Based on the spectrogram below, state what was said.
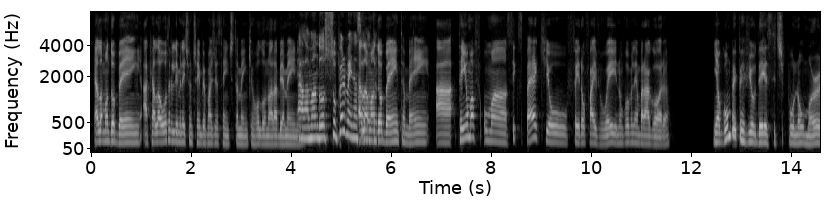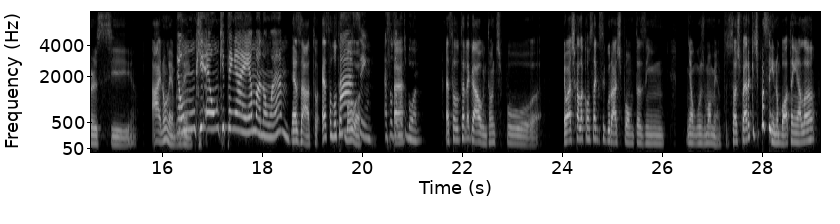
Ela mandou bem. Aquela outra Elimination Chamber mais recente também, que rolou no Arabia Mania. Ela mandou super bem nessa Ela luta. mandou bem também. Ah, tem uma, uma Six Pack ou Fatal Five Way, não vou me lembrar agora. Em algum pay-per-view desse, tipo No Mercy. Ai, não lembro, É gente. um, que, é um que tem a Emma, não é? Exato. Essa luta é ah, boa. sim. Essa luta é. É. muito boa. Essa luta é legal. Então, tipo. Eu acho que ela consegue segurar as pontas em, em alguns momentos. Só espero que, tipo assim, não botem ela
